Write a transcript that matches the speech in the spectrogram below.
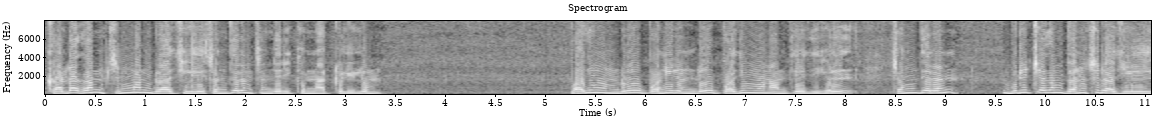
கடகம் சிம்மம் ராசிகளை சந்திரன் சஞ்சரிக்கும் நாட்களிலும் பதினொன்று பனிரெண்டு பதிமூணாம் தேதிகள் சந்திரன் விருச்சகம் தனுசு ராசியில்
